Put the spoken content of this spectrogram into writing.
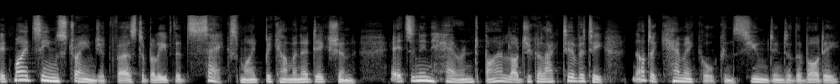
It might seem strange at first to believe that sex might become an addiction. It's an inherent biological activity, not a chemical consumed into the body.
